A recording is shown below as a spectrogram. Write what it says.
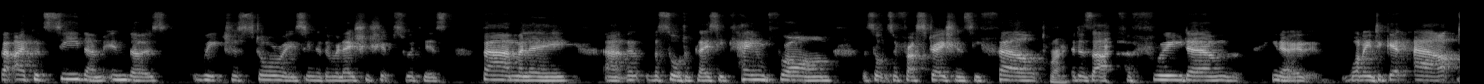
but I could see them in those Reacher's stories, you know, the relationships with his family, uh, the, the, sort of place he came from, the sorts of frustrations he felt, right. the desire for freedom, you know, wanting to get out,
